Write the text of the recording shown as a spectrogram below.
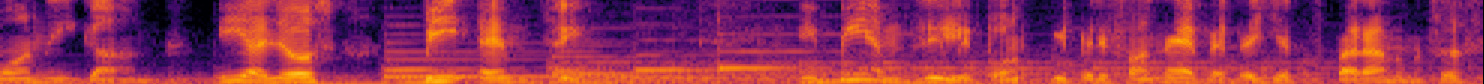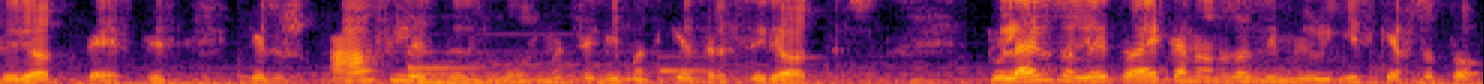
Money Gang ή αλλιώς BMG. Η BMG λοιπόν υπερηφανεύεται για τις παράνομες δραστηριότητες της και τους άθλιες δεσμούς με τις εγκληματικές δραστηριότητες. Τουλάχιστον λέει το έκαναν όταν δημιουργήθηκε αυτό το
